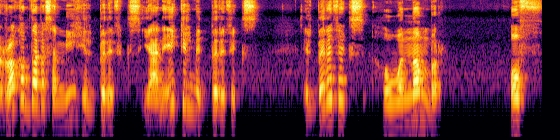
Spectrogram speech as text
الرقم ده بسميه ال prefix يعني إيه كلمة prefix ال prefix هو ال number of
